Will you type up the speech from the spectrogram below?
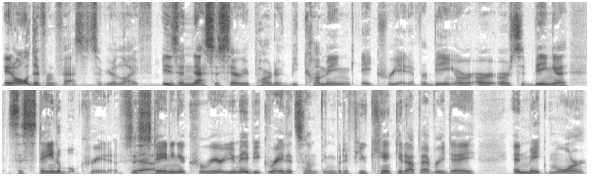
in all different facets of your life is a necessary part of becoming a creative or being or, or, or being a sustainable creative sustaining a career. You may be great at something but if you can't get up every day and make more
